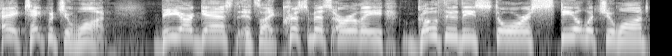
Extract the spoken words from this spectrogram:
"Hey, take what you want." Be our guest. It's like Christmas early. Go through these stores, steal what you want.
